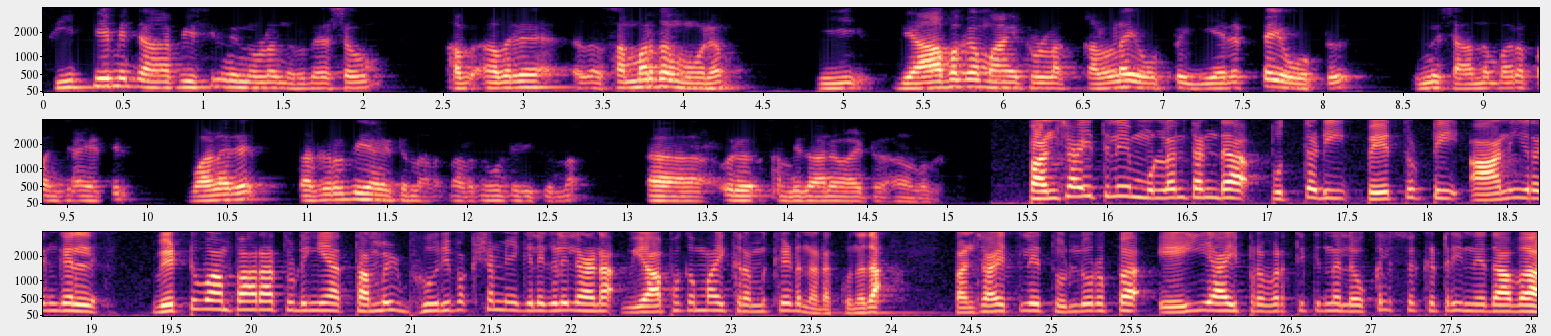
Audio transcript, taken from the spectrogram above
സി പി എമ്മിന്റെ ആഫീസിൽ നിന്നുള്ള നിർദ്ദേശവും അവ- അവരെ സമ്മർദ്ദം മൂലം ഈ വ്യാപകമായിട്ടുള്ള കള്ളയോട്ട് ഇരട്ടയോട്ട് ഇന്ന് ശാന്തമ്പാറ പഞ്ചായത്തിൽ വളരെ തകൃതിയായിട്ട് നട- നടന്നുകൊണ്ടിരിക്കുന്ന ഒരു സംവിധാനമായിട്ടാണുള്ളത്. പഞ്ചായത്തിലെ മുള്ളൻതണ്ട പുത്തടി പേത്തൊട്ടി ആനിയിറങ്കൽ വെട്ടുവാമ്പാറ തുടങ്ങിയ തമിഴ് ഭൂരിപക്ഷ മേഖലകളിലാണ് വ്യാപകമായി ക്രമക്കേട് നടക്കുന്നത്. പഞ്ചായത്തിലെ തൊഴിലുറപ്പ് എ ആയി പ്രവർത്തിക്കുന്ന ലോക്കൽ സെക്രട്ടറി നേതാവ്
